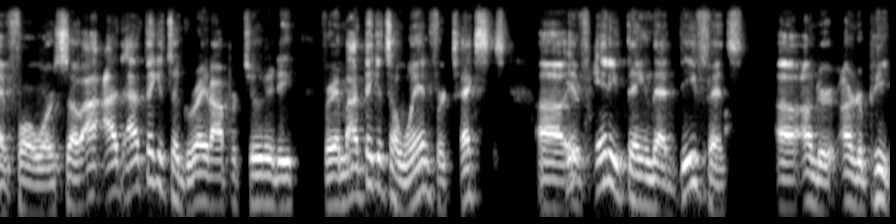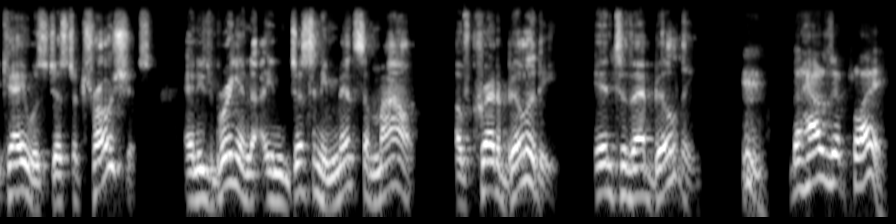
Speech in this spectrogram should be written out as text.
at Fort Worth. So I, I, I think it's a great opportunity for him. I think it's a win for Texas. Uh, if anything, that defense uh, under under PK was just atrocious, and he's bringing in just an immense amount of credibility into that building. But how does it play?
